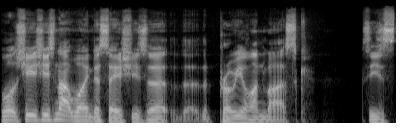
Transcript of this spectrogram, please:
Well, she she's not willing to say she's a the, the pro Elon Musk. 'Cause He's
